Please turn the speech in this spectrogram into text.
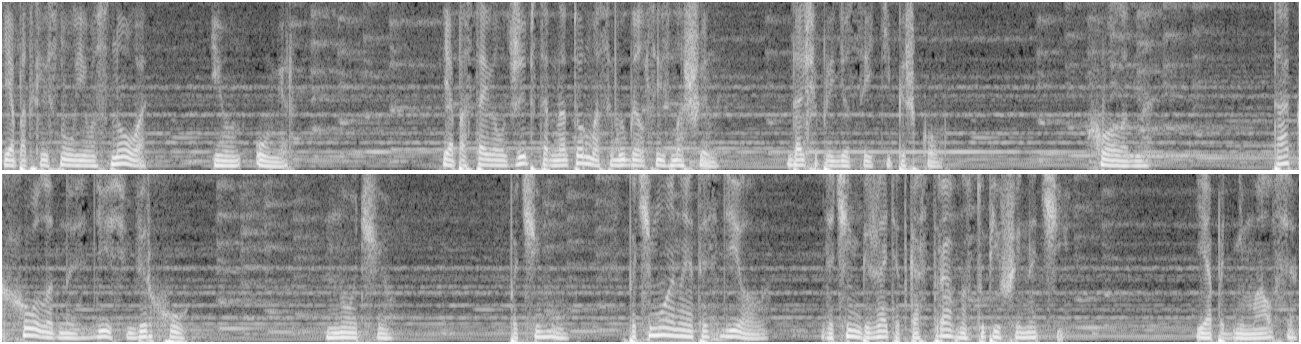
Я подхлестнул его снова, и он умер. Я поставил джипстер на тормоз и выбрался из машины. Дальше придется идти пешком. Холодно. Так холодно здесь, вверху. Ночью. Почему? Почему она это сделала? Зачем бежать от костра в наступившей ночи? Я поднимался,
